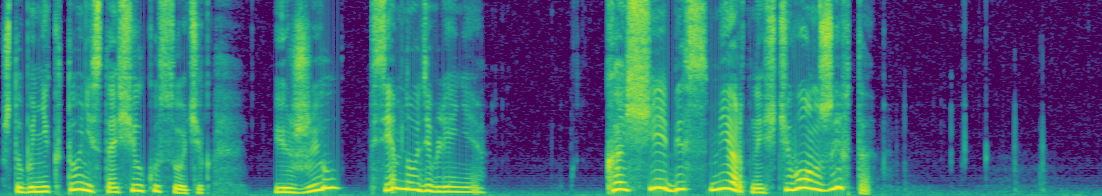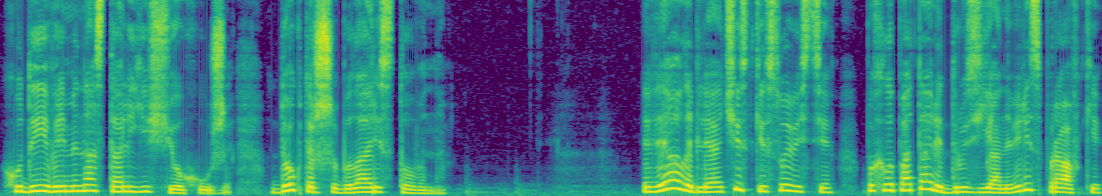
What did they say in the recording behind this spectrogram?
чтобы никто не стащил кусочек, и жил Всем на удивление. Кощей бессмертный, с чего он жив-то? Худые времена стали еще хуже. Докторша была арестована. Вяло для очистки совести похлопотали друзья, навели справки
